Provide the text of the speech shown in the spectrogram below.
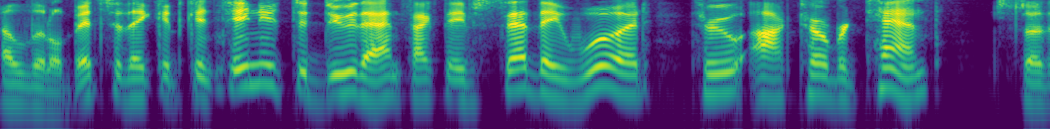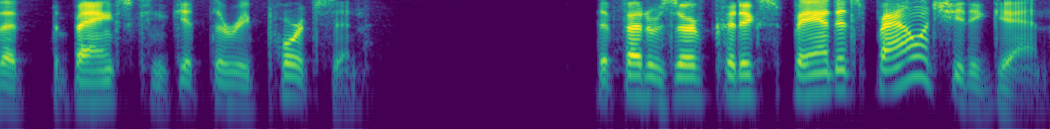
a little bit. So they could continue to do that. In fact, they've said they would through October 10th so that the banks can get their reports in. The Federal Reserve could expand its balance sheet again,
